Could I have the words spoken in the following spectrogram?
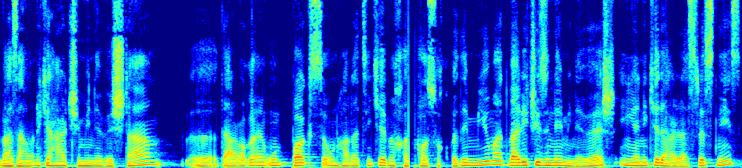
و زمانی که هرچی می نوشتم در واقع اون box اون حالتی که می‌خواد پاسخ بده میومد ولی چیزی نمی نوشت این یعنی که در دسترس نیست.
